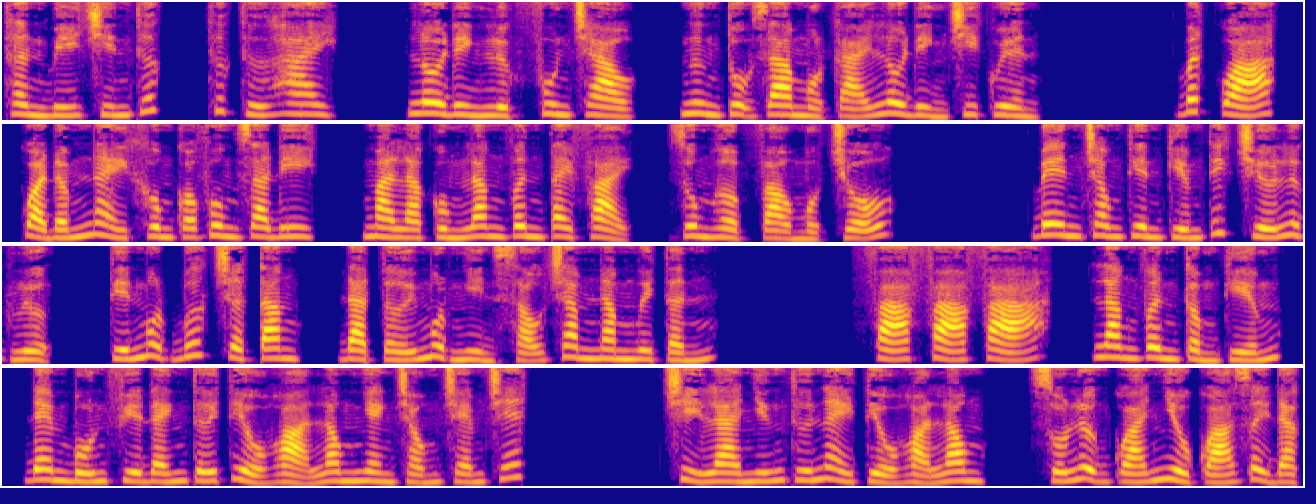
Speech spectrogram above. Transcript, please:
Thần bí chín thức, thức thứ hai, lôi đình lực phun trào, ngừng tụ ra một cái lôi đình chi quyền. Bất quá, quả đấm này không có vung ra đi, mà là cùng Lăng Vân tay phải, dung hợp vào một chỗ. Bên trong thiên kiếm tích chứa lực lượng, tiến một bước chợt tăng, đạt tới 1.650 tấn. Phá phá phá, Lăng Vân cầm kiếm, đem bốn phía đánh tới tiểu hỏa long nhanh chóng chém chết. Chỉ là những thứ này tiểu hỏa long, số lượng quá nhiều quá dày đặc,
